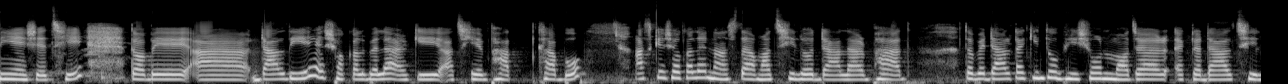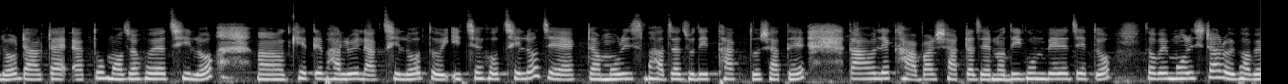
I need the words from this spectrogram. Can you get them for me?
নিয়ে এসেছি, তবে ডাল দিয়ে সকালবেলা আর কি আজকে ভাত খাব। আজকে সকালে নাস্তা আমার ছিল ডাল আর ভাত। তবে ডালটা কিন্তু ভীষণ মজার একটা ডাল ছিল। ডালটা এত মজা হয়েছিল খেতে ভালোই লাগছিল। তো ইচ্ছে হচ্ছিল যে একটা মরিচ ভাজা যদি থাকতো সাথে, তাহলে খাবার স্বাদটা যেন দ্বিগুণ বেড়ে যেত। তবে মরিচটা আর ওইভাবে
